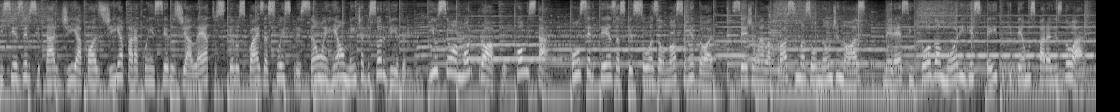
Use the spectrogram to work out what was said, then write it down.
e se exercitar dia após dia para conhecer os dialetos pelos quais a sua expressão é realmente absorvida. E o seu amor próprio, como está? Com certeza as pessoas ao nosso redor, sejam elas próximas ou não de nós, merecem todo o amor e respeito que temos para lhes doar.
